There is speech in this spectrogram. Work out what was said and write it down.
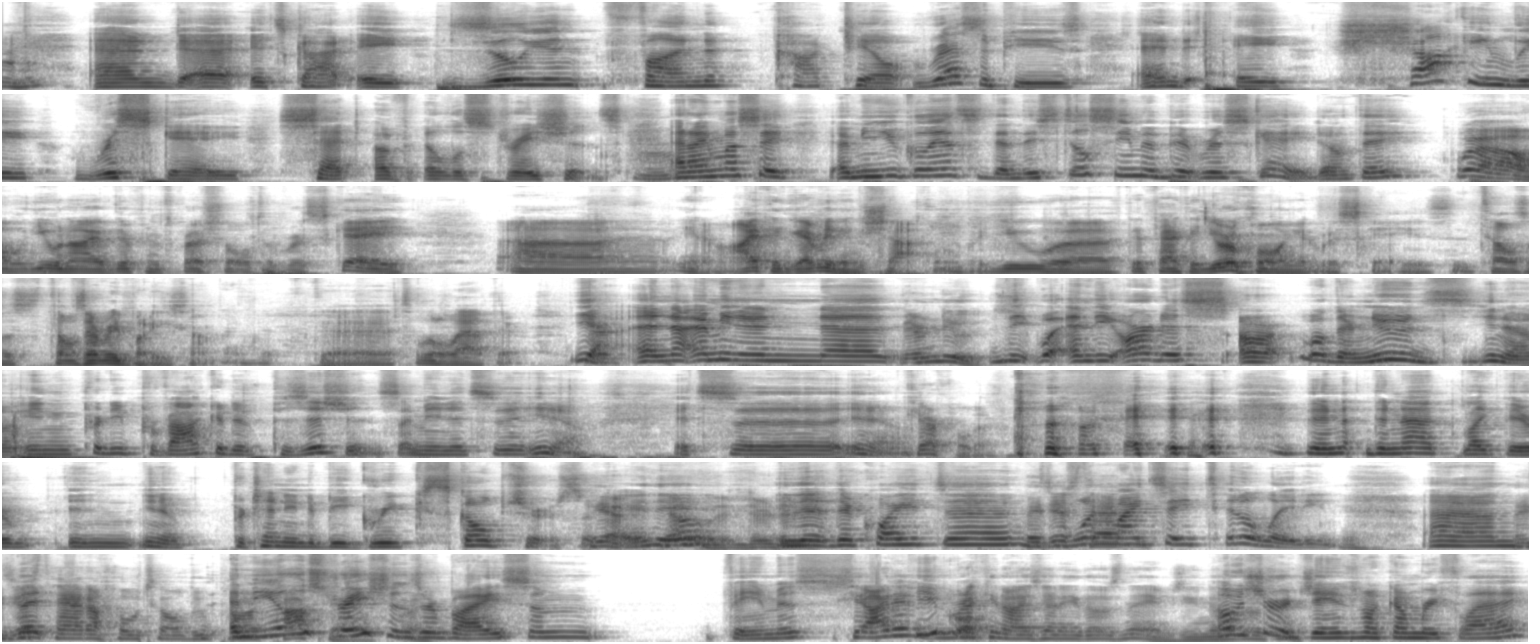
and uh, it's got a zillion fun cocktail recipes and a shockingly risque set of illustrations. And I must say, I mean, you glance at them, they still seem a bit risque, don't they? Well, you and I have different thresholds of risque. Uh, you know, I think everything's shocking, but you, uh, the fact that you're calling it risque is, it tells us tells everybody something. That, uh, it's a little out there. Yeah, and I mean, and uh, They're nudes. the, well, and the artists are well, they're nudes, you know, in pretty provocative positions. I mean, it's uh, you know, it's uh, you know, Careful there. okay. they're not, they're not like they're in you know pretending to be Greek sculptures. Okay, Yeah, they, no, they're- they're- they're, quite uh, just one had- might say titillating. Um, They just but, had a hotel DuPont and the cocktail. illustrations Right. are by some famous. See, I didn't people. recognize any of those names. You know? Oh, sure, names? James Montgomery Flagg.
